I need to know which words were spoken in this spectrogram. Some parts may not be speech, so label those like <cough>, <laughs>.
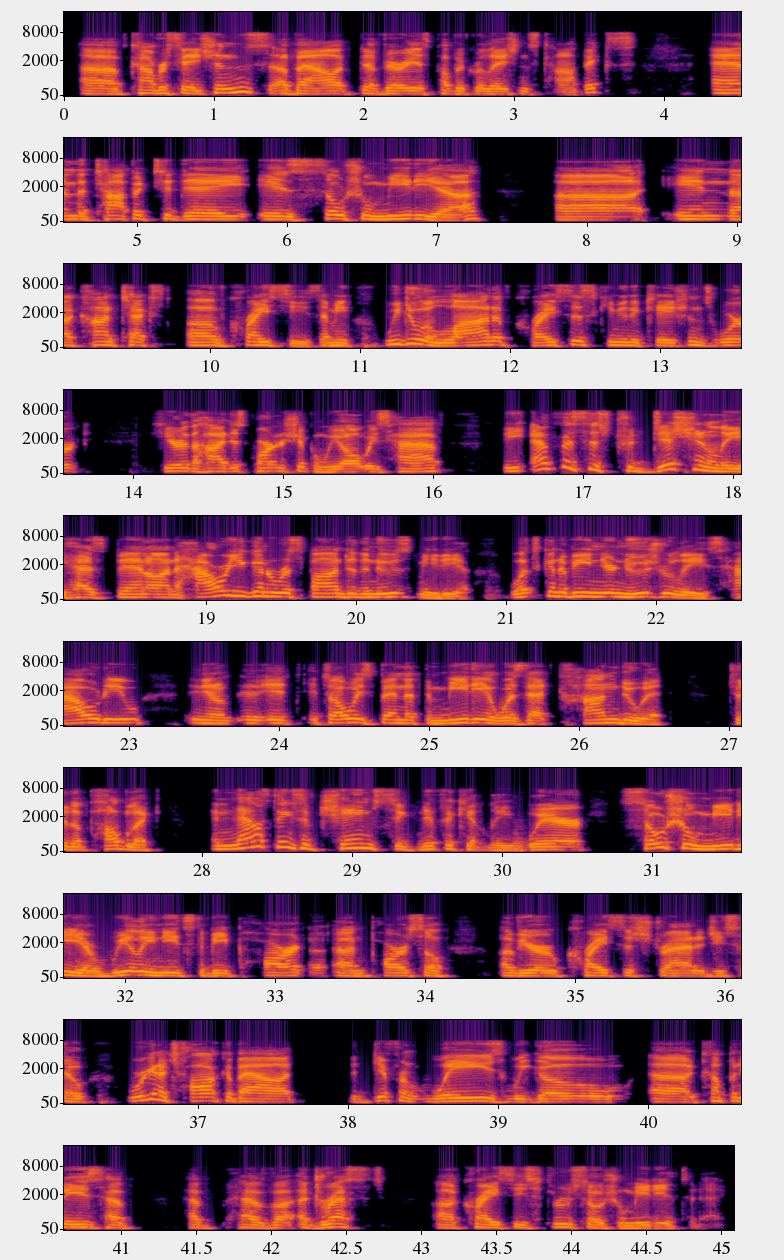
uh, conversations about various public relations topics. And the topic today is social media uh, in the context of crises. I mean, we do a lot of crisis communications work here at the Hodges Partnership, and we always have. The emphasis traditionally has been on how are you going to respond to the news media? What's going to be in your news release? How do you, you know, it, it's always been that the media was that conduit to the public. And now things have changed significantly where social media really needs to be part and parcel of your crisis strategy. So we're going to talk about the different ways we go. Uh, companies have have have uh, addressed uh, crises through social media today.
